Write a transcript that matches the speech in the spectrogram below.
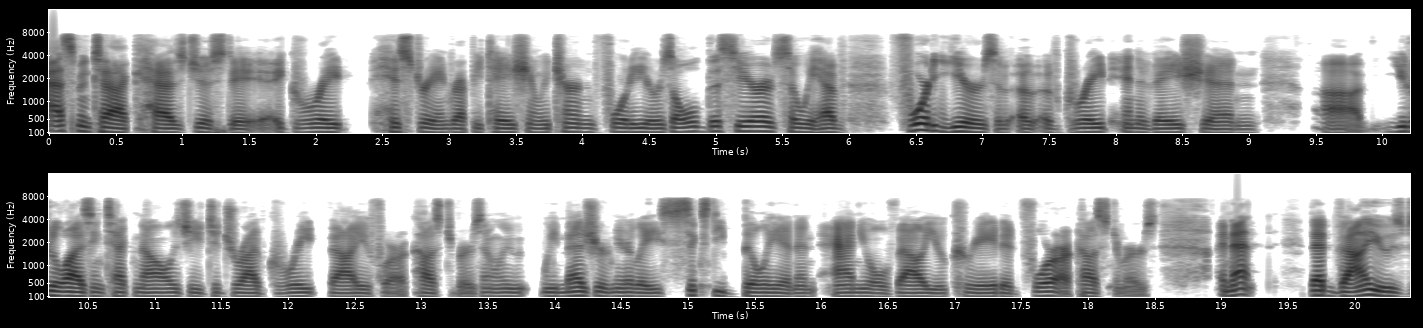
Aspen Tech has just a, a, great history and reputation. We turned 40 years old this year, so we have 40 years of, of, of great innovation uh, utilizing technology to drive great value for our customers. And we, we measure nearly 60 billion in annual value created for our customers. And that that value is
